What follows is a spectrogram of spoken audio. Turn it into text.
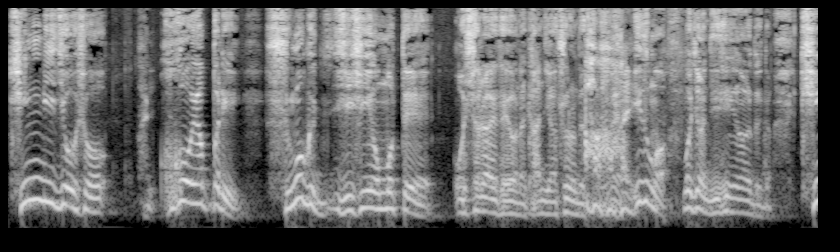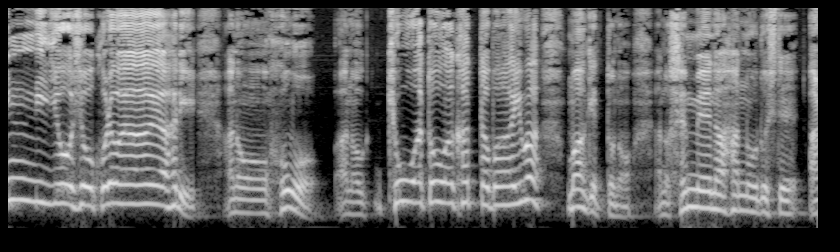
金利上昇、はい、ここをやっぱり、すごく自信を持っておっしゃられたような感じがするんですけどね。はい、いつももちろん自信があるというか、金利上昇、これはやはり、あの、ほぼ、あの、共和党が勝った場合は、マーケットの、あの、鮮明な反応として現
